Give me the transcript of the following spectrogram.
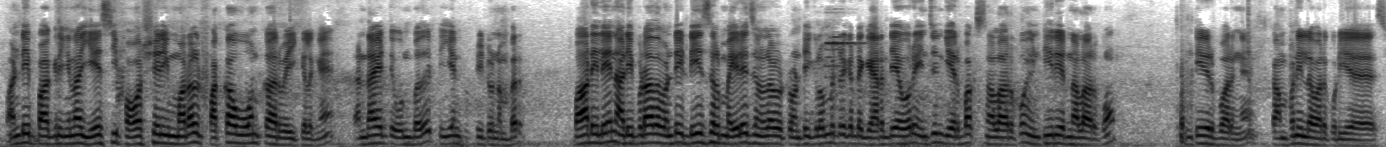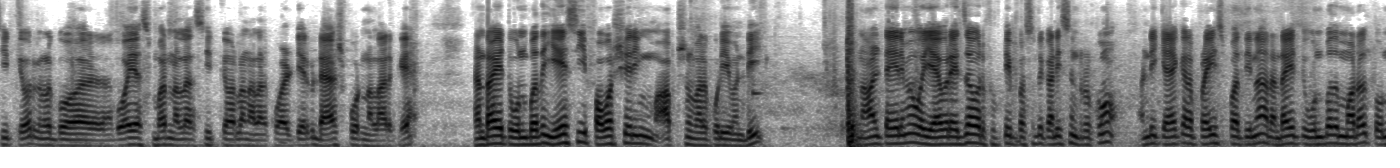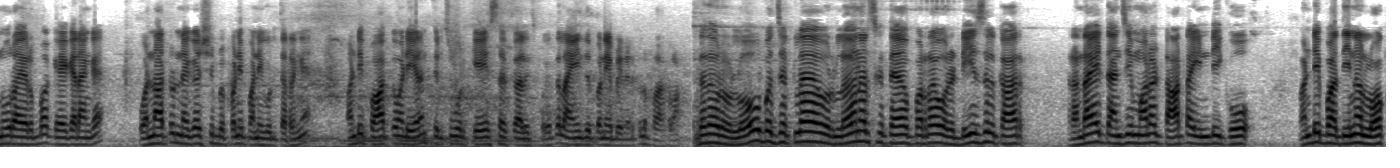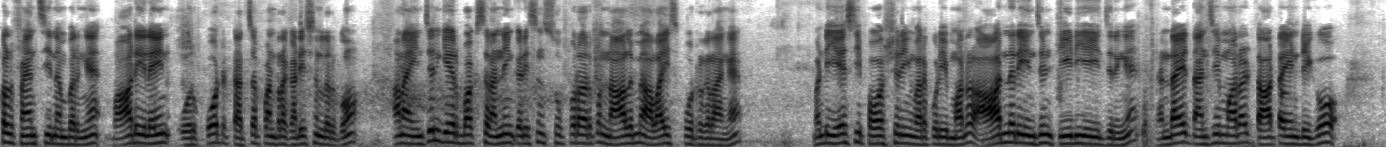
வண்டி பார்க்குறீங்கன்னா ஏசி பவர் ஷேரிங் மாடல் பக்கா ஓன் கார் வெஹிக்கிளுங்க ரெண்டாயிரத்தி ஒன்பது TN fifty two number body line அடிப்படாத வண்டி. டீசல் மைலேஜ் நல்லா ஒரு டுவெண்ட்டி கிலோமீட்டர் கிட்ட கேரண்டியாக வரும். இன்ஜின் கியர் பாக்ஸ் நல்லாயிருக்கும். இன்டீரியர் நல்லாயிருக்கும். இன்டீரியர் பாருங்கள் கம்பெனியில் வரக்கூடிய சீட் கவர் நல்லா கோ கோயாஸ் மாதிரி நல்லா சீட் கவர்லாம் நல்லா குவாலிட்டியாக இருக்கும். டேஷ்போர்ட் நல்லாயிருக்கு. ரெண்டாயிரத்து ஒன்பது ஏசி பவர் ஷேரிங் ஆப்ஷன் வரக்கூடிய வண்டி. நாலு டயருமே ஒரு ஏவரேஜாக ஒரு ஃபிஃப்டி பர்சன்ட் கண்டிஷன் இருக்கும். வண்டி கேட்குற ப்ரைஸ் பார்த்தீங்கன்னா ரெண்டாயிரத்தி ஒன்பது மாடல் தொண்ணூறாயிரம் ரூபாய் கேட்குறாங்க. ஒன் ஆர் டூ நெகோஷியபிள் பண்ணி பண்ணி கொடுத்துட்றேங்க. வண்டி பார்க்க வேண்டிய இடம் திருச்செங்கூர் கேஎஸ்ஆர் காலேஜ் பக்கத்தில் ஐந்து பண்ணி அப்படின்ற இடத்துல பார்க்கலாம். அதாவது ஒரு லோ பட்ஜெட்டில் ஒரு லேர்னர்ஸ்க்கு தேவைப்படுற ஒரு டீசல் கார் ரெண்டாயிரத்தி அஞ்சு மாடல் டாட்டா இண்டிகோ வண்டி பார்த்தீங்கன்னா லோக்கல் ஃபேன்சி நம்பருங்க பாடி லைன் ஒரு கோட்டை டச்சப் பண்ணுற கண்டிஷனில் இருக்கும். ஆனால் engine gear box running condition சூப்பராக இருக்கும். நாலுமே அலாய்ஸ் போட்டிருக்கிறாங்க. வண்டி ஏசி பவர் ஸ்டீரிங் வரக்கூடிய மாடல் ஆர்டினரி இன்ஜின் டிடிஏ இன்ஜினுங்க ரெண்டாயிரத்தி அஞ்சு மாடல் டாடா இண்டிகோ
